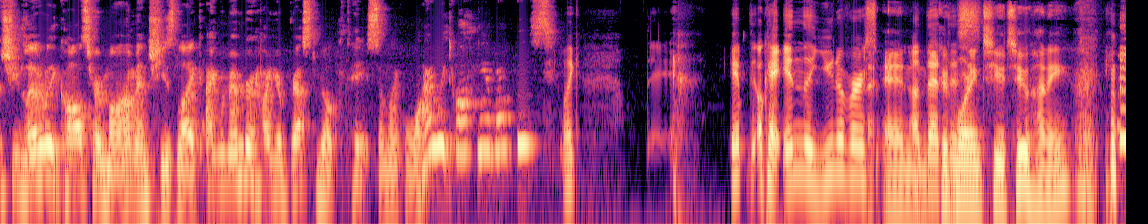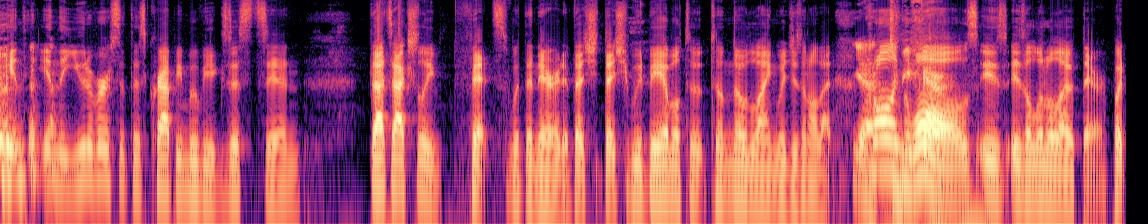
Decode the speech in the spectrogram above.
she literally calls her mom and she's like i remember how your breast milk tastes i'm like why are we talking about this like if okay in the universe and uh, that good this- morning to you too, honey. in the, in the universe that this crappy movie exists in that's actually fits with the narrative that she, that she would be able to, to know the languages and all that. Yeah, crawling the fair- walls is is a little out there but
